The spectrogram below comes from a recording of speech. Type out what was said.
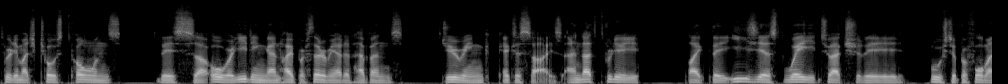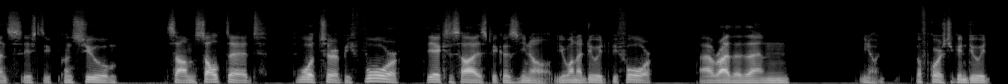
pretty much postpones this uh, overheating and hyperthermia that happens during exercise, and that's pretty like the easiest way to actually boost your performance is to consume some salted water before the exercise because you know you want to do it before uh, rather than you know of course you can do it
